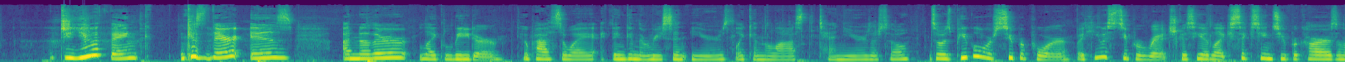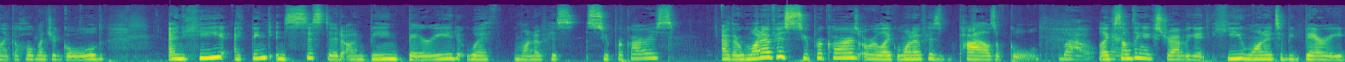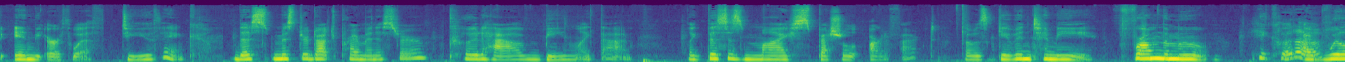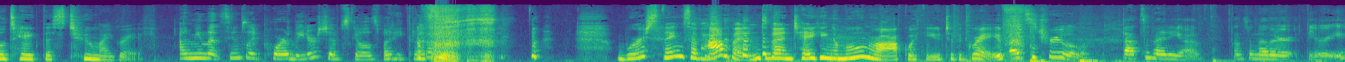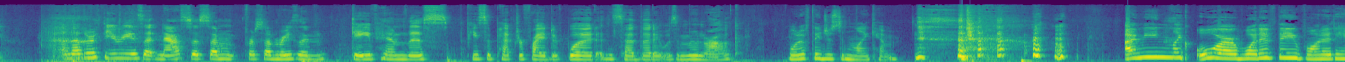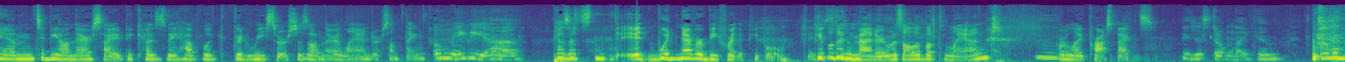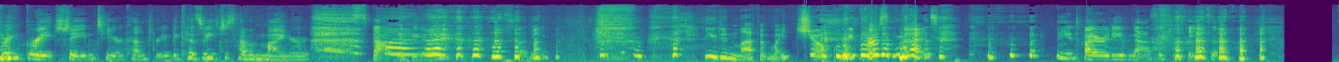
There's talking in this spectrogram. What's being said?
Do you think? Because there is another like leader who passed away. I think in the recent years, like in the last ten years or so. So his people were super poor, but he was super rich because he had like sixteen supercars and like a whole bunch of gold. And he, I think, insisted on being buried with one of his supercars. Either one of his supercars or like one of his piles of gold. Wow. Like okay. something extravagant he wanted to be buried in the earth with. Do you think this Mr. Dutch Prime Minister could have been like that? Like, this is my special artifact that was given to me from the moon. He could have. I will take this to my grave. I mean, that seems like poor leadership skills, but he could have. Worse things have happened than taking a moon rock with you to the grave. That's true. That's an idea. That's another theory. Another theory is that NASA, some for some reason, gave him this piece of petrified wood and said that it was a moon rock. What if they just didn't like him? I mean, like, or what if they wanted him to be on their side because they have like good resources on their land or something? Oh, maybe yeah. Because it's it would never be for the people. They People didn't matter. It was all about the land or like prospects. We just don't like him. We will bring great shame to your country because we just have a minor spat with you. That's funny. You didn't laugh at my joke when we first met. the entirety of NASA just hates him.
